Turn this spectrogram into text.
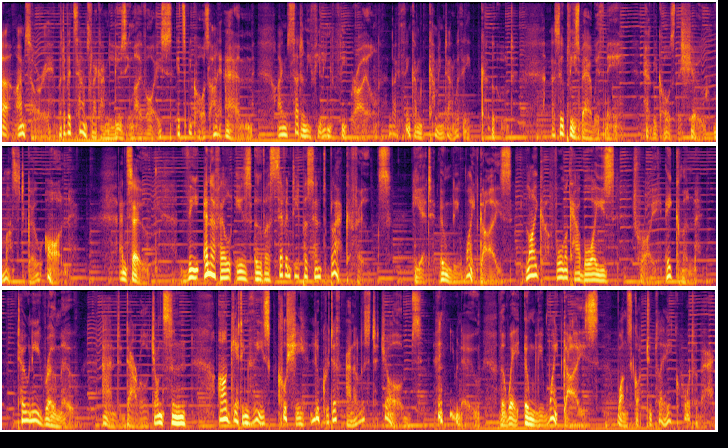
Uh, I'm sorry, but if it sounds like I'm losing my voice, it's because I am. I'm suddenly feeling febrile, and I think I'm coming down with a cold. Uh, so please bear with me, because the show must go on. And so, the NFL is over 70% black, folks. Yet only white guys, like former Cowboys Troy Aikman Tony Romo and Daryl Johnson are getting these cushy, lucrative analyst jobs. you know, the way only white guys once got to play quarterback.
